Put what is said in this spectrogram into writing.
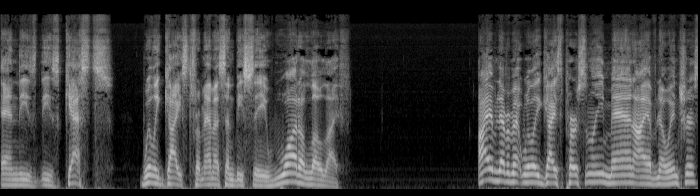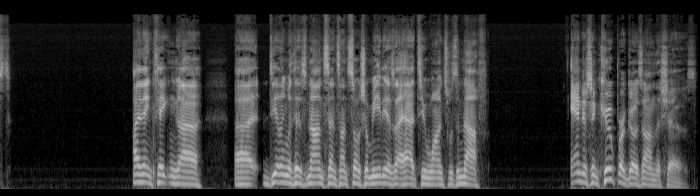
And these these guests, Willie Geist from MSNBC, what a low life. I have never met Willie Geist personally. Man, I have no interest. I think taking uh, uh, dealing with his nonsense on social media as I had to once was enough. Anderson Cooper goes on the shows.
